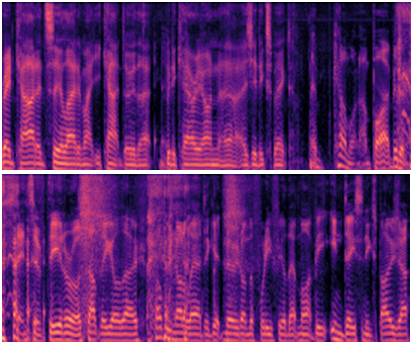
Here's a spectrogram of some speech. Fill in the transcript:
red carded. See you later, mate. You can't do that. Bit of carry on uh, as you'd expect. Come on, umpire. A bit of sense of theatre or something. Although probably not allowed to get nude on the footy field. That might be indecent exposure.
